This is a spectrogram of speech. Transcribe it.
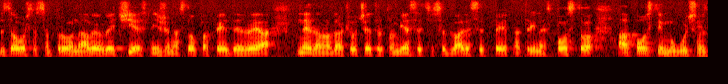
Za ovo što sam prvo naveo već je snižena stopa PDV-a nedavno, dakle u četvrtom mjesecu sa 25 na 13%, a postoji mogućnost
